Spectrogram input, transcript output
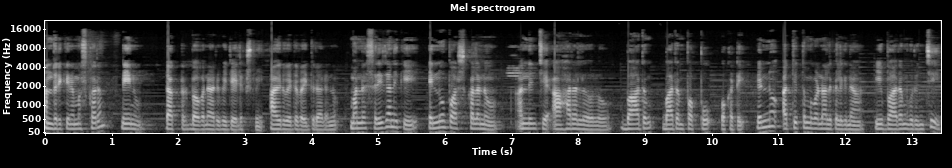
అందరికీ నమస్కారం. నేను డాక్టర్ భవనారి విజయలక్ష్మి ఆయుర్వేద వైద్యురాలను. మన శరీరానికి ఎన్నో పోషకాలను అందించే ఆహారాలలో బాదం బాదం పప్పు ఒకటి. ఎన్నో అత్యుత్తమ గుణాలు కలిగిన ఈ బాదం గురించి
